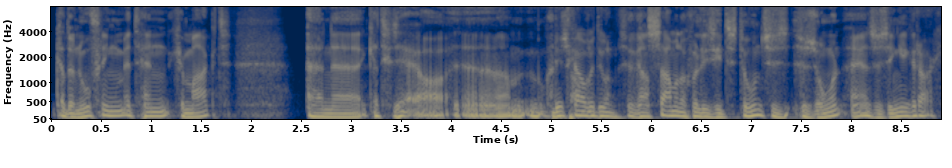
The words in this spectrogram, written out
Ik had een oefening met hen gemaakt. En uh, ik had gezegd, ja... Uh, we Dit gaan we doen. Ze gaan samen nog wel eens iets doen. Ze, ze zongen, hè, ze zingen graag.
